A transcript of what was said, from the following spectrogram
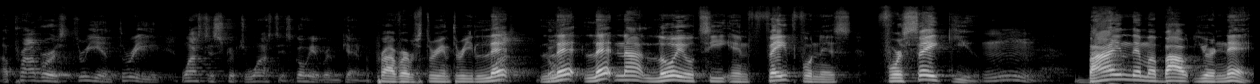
Uh, Proverbs 3 and 3. Watch this scripture. Watch this. Go ahead, Reverend Cameron. Proverbs 3 and 3 let let let not loyalty and faithfulness forsake you bind them about your neck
